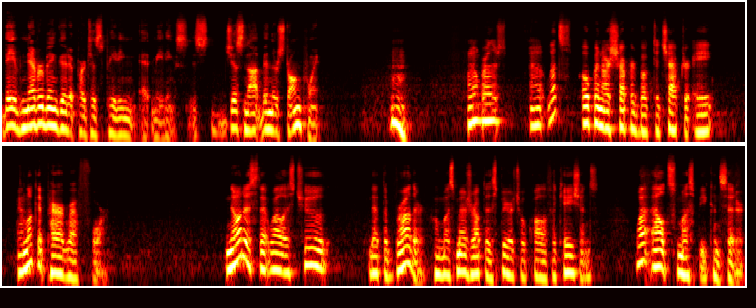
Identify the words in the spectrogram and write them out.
they've never been good at participating at meetings. It's just not been their strong point. Hmm. Well, brothers, uh, let's open our shepherd book to chapter 8 and look at paragraph 4. Notice that while it's true that the brother who must measure up to the spiritual qualifications, what else must be considered?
